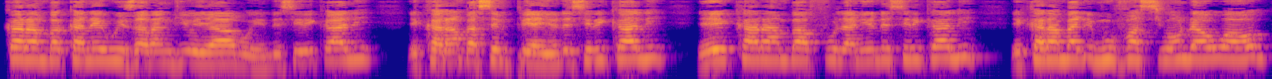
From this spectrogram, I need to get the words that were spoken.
karamba kane wizara ngiyo yabo yende serikali e karamba sempea yende serikali e karamba fulani yende serikali e karamba di mouvance da wao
